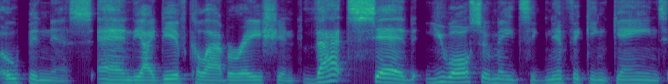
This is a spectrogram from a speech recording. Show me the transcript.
openness and the idea of collaboration. That said, you also made significant gains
